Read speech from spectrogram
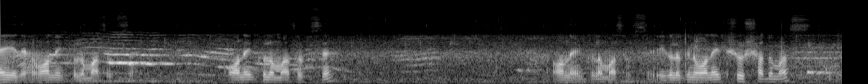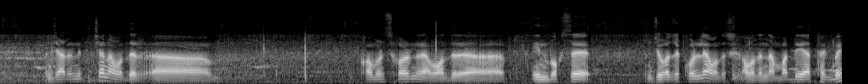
এই দেখো, অনেকগুলো মাছ উঠছে। অনেকগুলো মাছ উঠছে। অনেকগুলো মাছ উঠছে। এগুলো কিন্তু অনেক সুস্বাদু মাছ। যারা নিতে চান আমাদের কমেন্টস করেন আমাদের ইনবক্সে যোগাযোগ করলে আমাদের আমাদের নাম্বার দেওয়া থাকবে।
